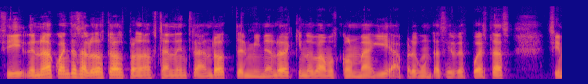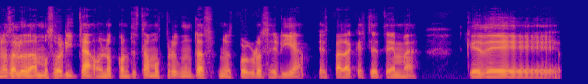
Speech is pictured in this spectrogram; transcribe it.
Sí, de nueva cuenta, saludos a todas las personas que están entrando. Terminando de aquí, nos vamos con Maggie a preguntas y respuestas. Si no saludamos ahorita o no contestamos preguntas, no es por grosería, es para que este tema quede,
